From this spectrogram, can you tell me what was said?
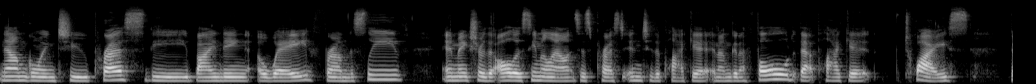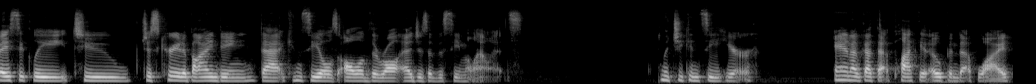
Now I'm going to press the binding away from the sleeve and make sure that all the seam allowance is pressed into the placket and I'm going to fold that placket twice basically to just create a binding that conceals all of the raw edges of the seam allowance, which you can see here. And I've got that placket opened up wide.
